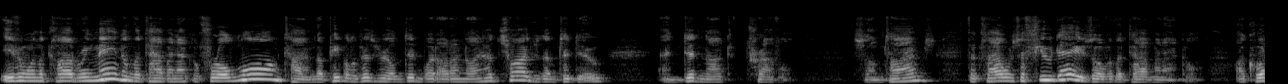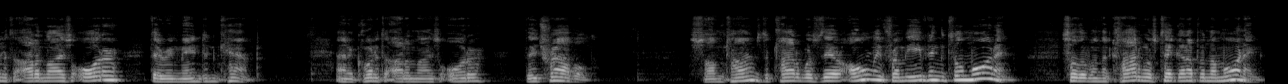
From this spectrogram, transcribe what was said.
Even when the cloud remained on the tabernacle for a long time, the people of Israel did what Adonai had charged them to do and did not travel. Sometimes the cloud was a few days over the tabernacle. According to Adonai's order, they remained in camp. And according to Adonai's order, they traveled. Sometimes the cloud was there only from evening until morning, so that when the cloud was taken up in the morning,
